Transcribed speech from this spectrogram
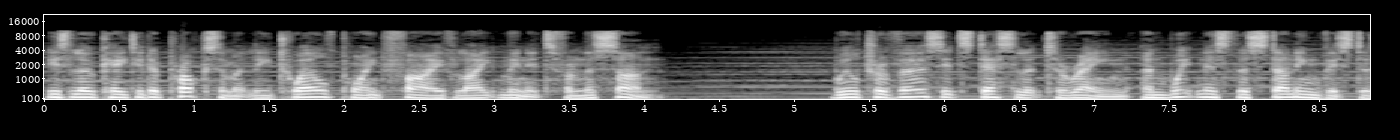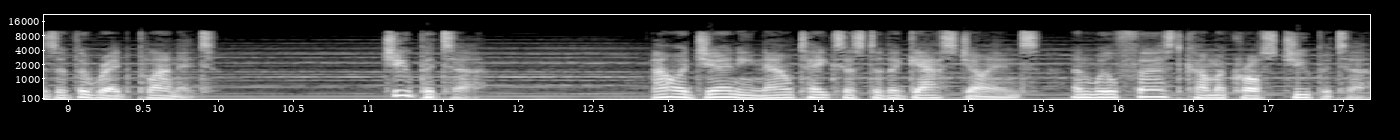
is located approximately 12.5 light minutes from the Sun. We'll traverse its desolate terrain and witness the stunning vistas of the red planet. Jupiter. Our journey now takes us to the gas giants, and we'll first come across Jupiter.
